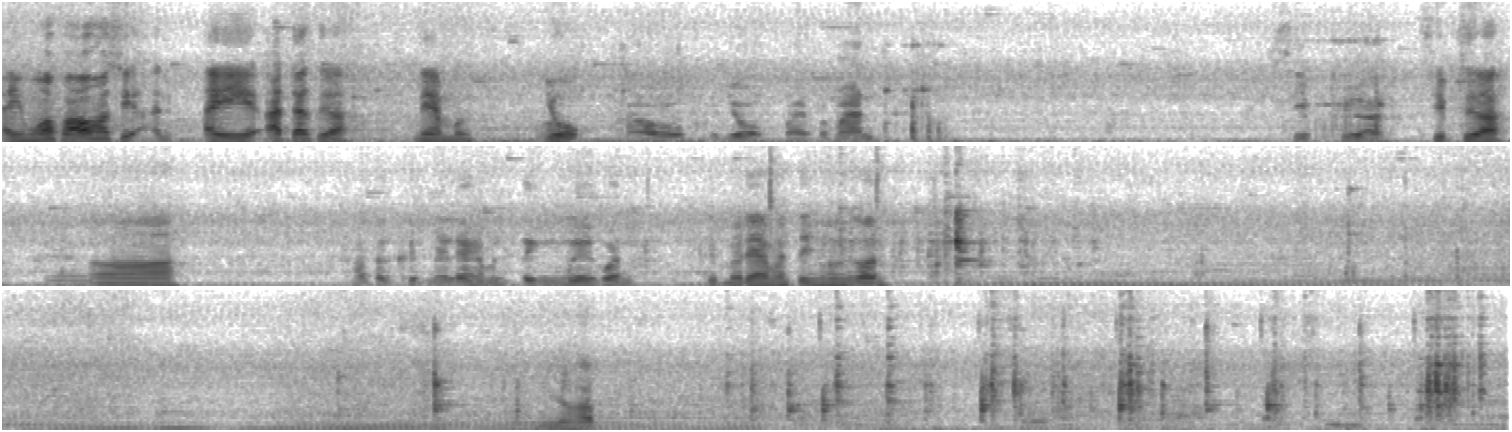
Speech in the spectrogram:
ไอหัวเผาเขาสิอันไออัดจักเถื่อเนี่ยมึงโยกเขาโยกไปประมาณสิบเทือสิบเถื่อแม่น อ๋อเขาต้องขึ้นไม่แรงให้มันตึงมือก่อนขึ้นไม่ได้มันตึงมือก่อนนี่เนาะครับสี่ห้า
